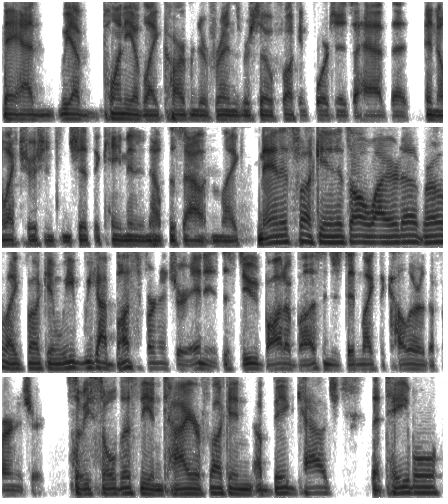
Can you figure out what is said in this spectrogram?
they had we have plenty of like carpenter friends. We're so fucking fortunate to have that and electricians and shit that came in and helped us out. And like, man, it's fucking it's all wired up, bro. Like fucking we we got bus furniture in it. This dude bought a bus and just didn't like the color of the furniture. So he sold us the entire fucking a big couch, the table,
